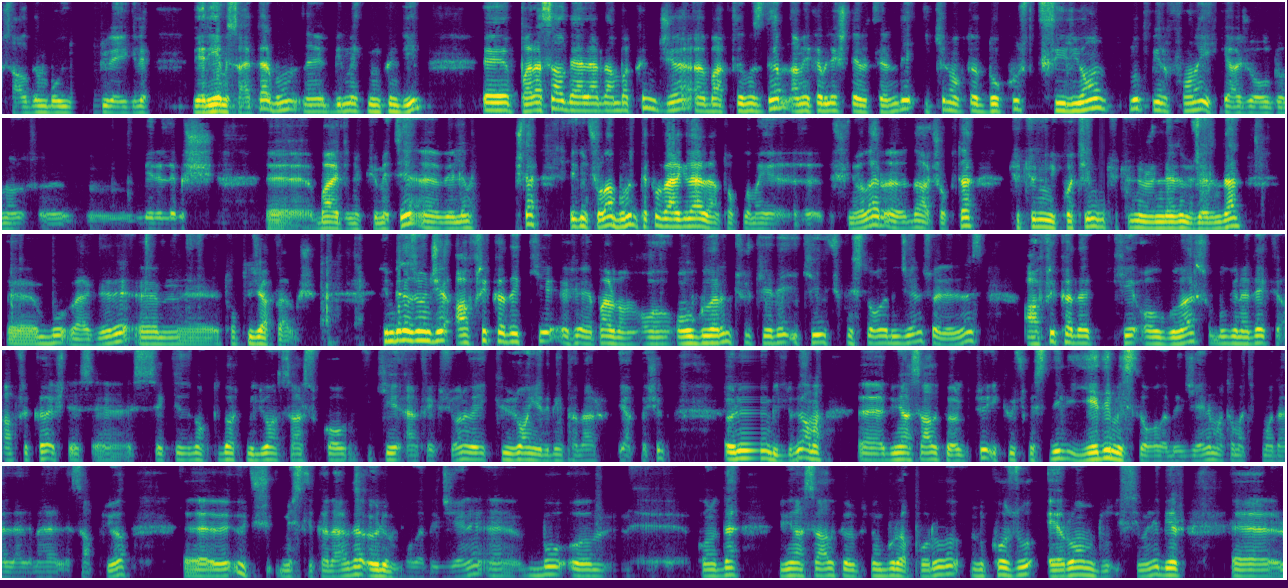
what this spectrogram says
salgın boyutuyla ilgili veriye mi sahipler? Bunu bilmek mümkün değil. E, parasal değerlerden bakınca e, baktığımızda Amerika Birleşik Devletleri'nde 2.9 trilyonluk bir fona ihtiyacı olduğunu e, belirlemiş e, Biden hükümeti e, belirlemiş yapmışlar. İlginç olan bunu bir vergilerle toplamayı e, düşünüyorlar. E, daha çok da tütün, nikotin, tütün ürünleri üzerinden e, bu vergileri toplayacaklarmış. Şimdi biraz önce Afrika'daki şey, pardon olguların Türkiye'de 2-3 misli olabileceğini söylediniz. Afrika'daki olgular bugüne dek Afrika işte 8.4 milyon SARS-CoV-2 enfeksiyonu ve 217 bin kadar yaklaşık ölüm bildiriyor ama e, Dünya Sağlık Örgütü 2-3 misli değil 7 misli olabileceğini matematik modellerle meğerle saplıyor. 3 e, misli kadar da ölüm olabileceğini. E, bu konuda Dünya Sağlık Örgütü'nün bu raporu Nkozu Erondu isimli bir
